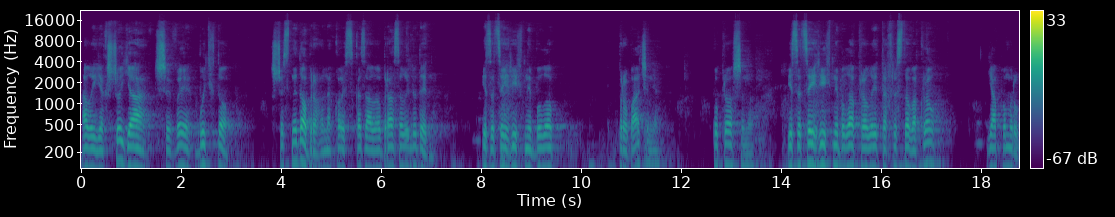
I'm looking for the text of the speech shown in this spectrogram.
Але якщо я чи ви, будь-хто, щось недоброго на когось сказали, образили людину, і за цей гріх не було пробачення попрошено, і за цей гріх не була пролита Христова кров, я помру.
